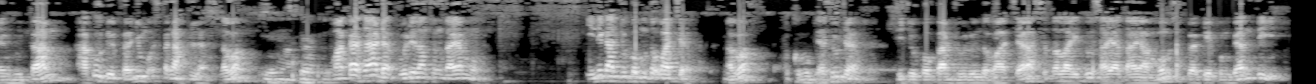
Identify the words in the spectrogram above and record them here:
neng hutan, aku di banyu mau setengah gelas, apa? Maka saya tidak boleh langsung tayamum. Ini kan cukup untuk wajah, apa? Ya sudah, dicukupkan dulu untuk wajah. Setelah itu saya tayamum sebagai pengganti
